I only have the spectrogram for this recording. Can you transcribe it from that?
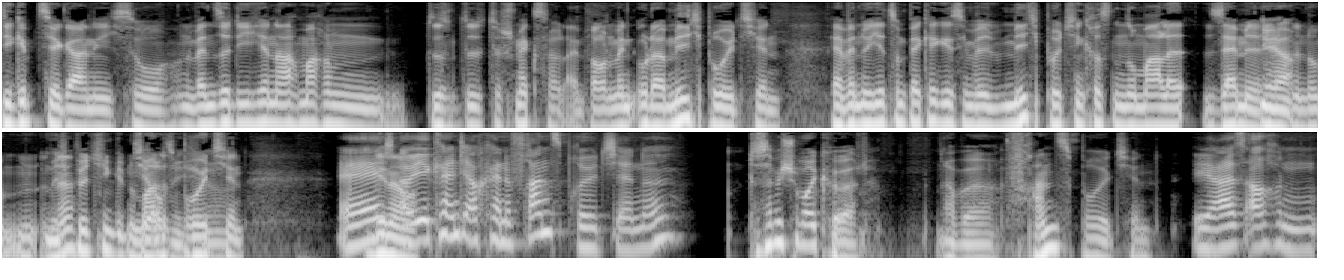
Die gibt's hier gar nicht so. Und wenn sie die hier nachmachen, das, das, das schmeckt's halt einfach. Und wenn, oder Milchbrötchen. Ja, wenn du hier zum Bäcker gehst und willst Milchbrötchen, kriegst du eine normale Semmel. Ja. Eine, ne? Milchbrötchen gibt's ja auch Normales nicht, Brötchen. Echt? Genau. Aber ihr kennt ja auch keine Franzbrötchen, ne? Das habe ich schon mal gehört. Aber Franzbrötchen. Ja, ist auch ein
